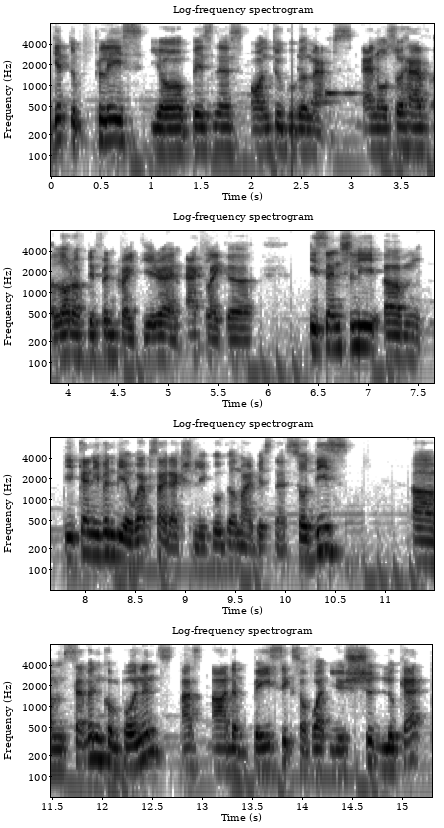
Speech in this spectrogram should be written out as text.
get to place your business onto Google Maps and also have a lot of different criteria and act like a essentially um, it can even be a website actually Google My Business. So these um, seven components are, are the basics of what you should look at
